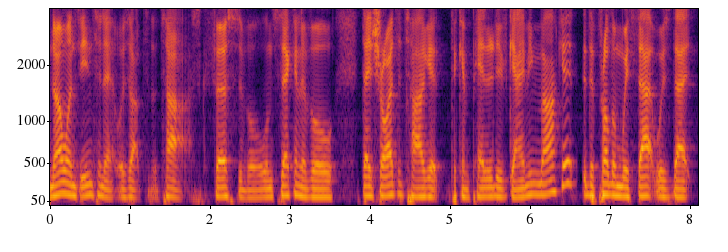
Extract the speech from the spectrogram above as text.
no one's internet was up to the task, first of all. And second of all, they tried to target the competitive gaming market. The problem with that was that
